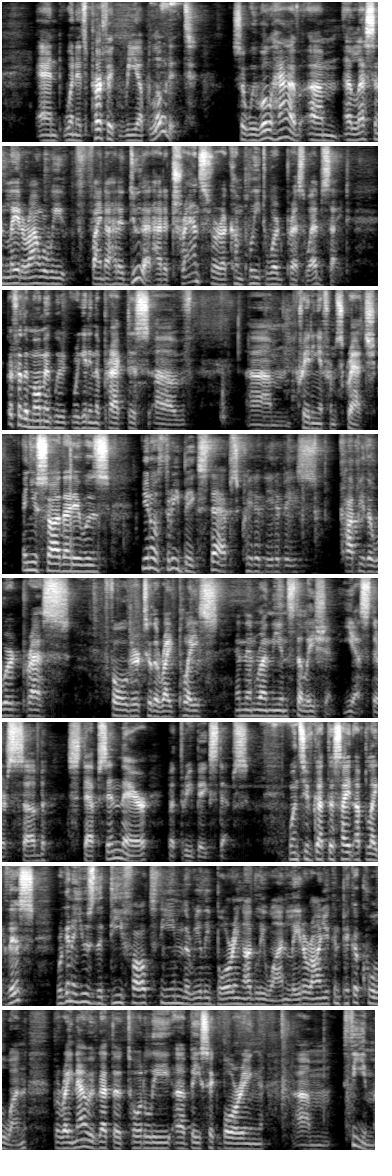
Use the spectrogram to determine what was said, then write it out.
And when it's perfect, re-upload it. So we will have um, a lesson later on where we find out how to do that, how to transfer a complete WordPress website. But for the moment, we're, getting the practice of um, creating it from scratch. And you saw that it was, you know, three big steps. Create a database, copy the WordPress folder to the right place, and then run the installation. Yes, there's sub-steps in there, but three big steps. Once you've got the site up like this, we're going to use the default theme, the really boring, ugly one. Later on, you can pick a cool one. But right now, we've got the totally uh, basic, boring um, theme.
